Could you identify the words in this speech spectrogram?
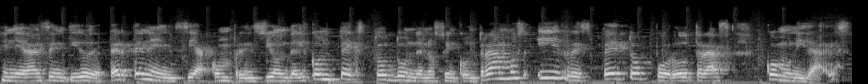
generan sentido de pertenencia, comprensión del contexto donde nos encontramos y respeto por otras comunidades.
